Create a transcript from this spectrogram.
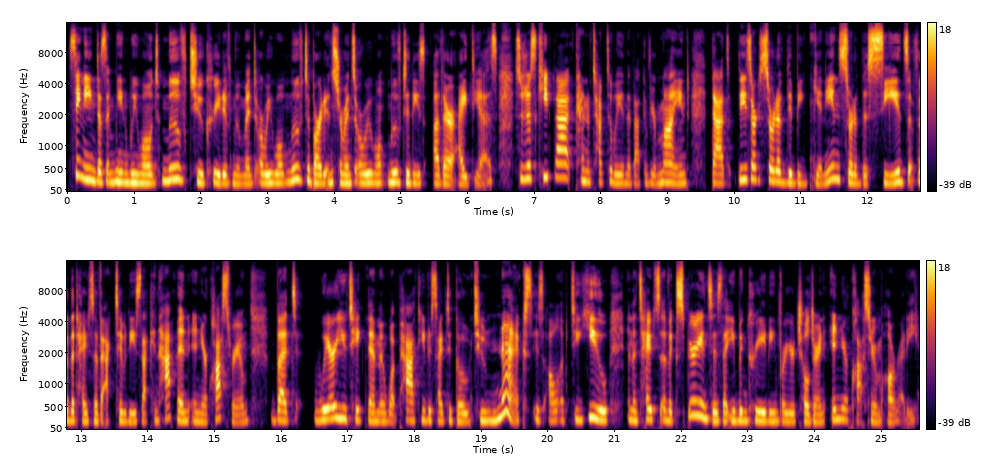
singing doesn't mean we won't move to creative movement or we won't move to barred instruments or we won't move to these other ideas. So just keep that kind of tucked away in the back of your mind that these are sort of the beginnings, sort of the seeds for the types of activities that can happen in your classroom. But where you take them and what path you decide to go to next is all up to you and the types of experiences that you've been creating for your children in your classroom already.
